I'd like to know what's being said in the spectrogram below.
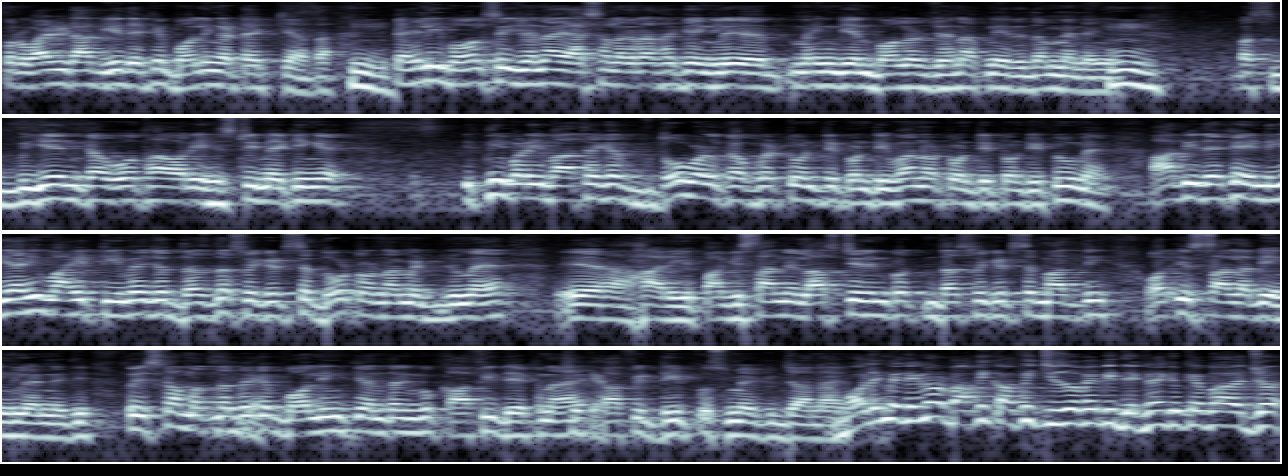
प्रोवाइडेड आप ये देखें बॉलिंग अटैक क्या था। पहली बॉल से जो है ना ऐसा लग रहा था कि इंडियन बॉलर जो है ना अपने रिदम में नहीं बस ये इनका वो था और ये हिस्ट्री मेकिंग है। इतनी बड़ी बात है कि दो वर्ल्ड कप हुए 2021 और 2022 में। आप ये देखें इंडिया ही वाहिद टीम है जो 10-10 विकेट से दो टूर्नामेंट में हारी है। पाकिस्तान ने लास्ट ईयर इनको 10 विकेट से मात दी और इस साल अभी इंग्लैंड ने दी। तो इसका मतलब है कि बॉलिंग के अंदर इनको काफ़ी देखना है काफ़ी डीप उसमें जाना है। बॉलिंग में देखना और बाकी काफ़ी चीज़ों में भी देखना है क्योंकि जो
